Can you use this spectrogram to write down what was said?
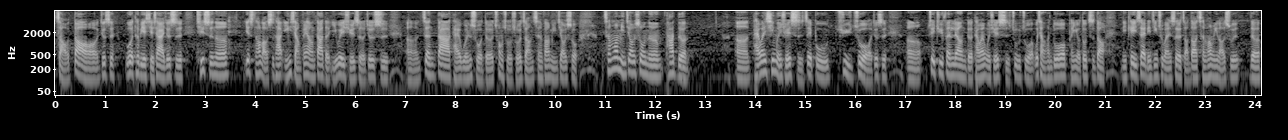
找到，就是我特别写下来，就是其实呢，叶世涛老师他影响非常大的一位学者，就是呃，正大台文所的创所所长陈方明教授。陈方明教授呢，他的呃《台湾新文学史》这部巨作，就是。呃，最具分量的台湾文学史著作，我想很多朋友都知道。你可以在联经出版社找到陈方明老师的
